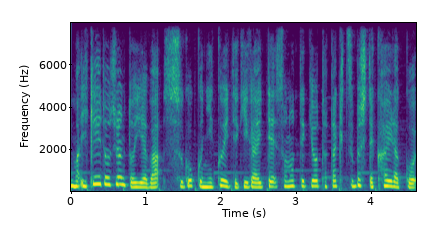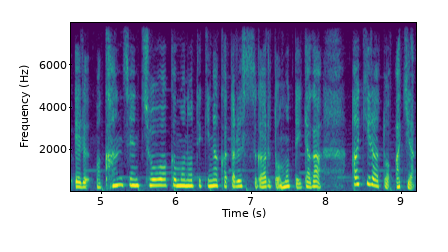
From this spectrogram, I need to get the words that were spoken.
まあ、池井戸潤といえばすごく憎い敵がいてその敵を叩き潰して快楽を得る、まあ、完全懲悪者的なカタルシスがあると思っていたが「アキラとアキラ」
